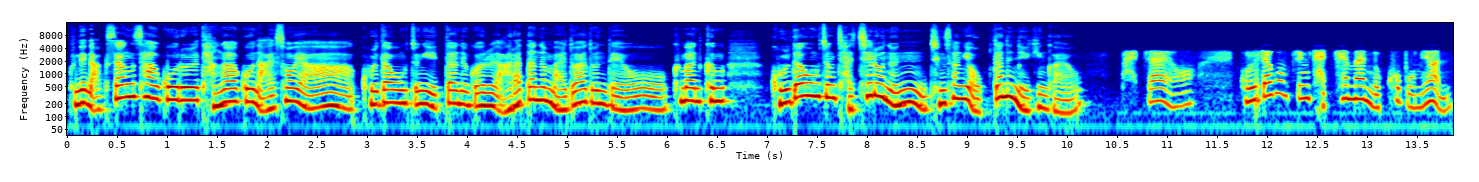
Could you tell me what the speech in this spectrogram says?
근데 낙상 사고를 당하고 나서야 골다공증이 있다는 걸 알았다는 말도 하던데요. 그만큼 골다공증 자체로는 증상이 없다는 얘기인가요? 맞아요. 골다공증 자체만 놓고 보면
